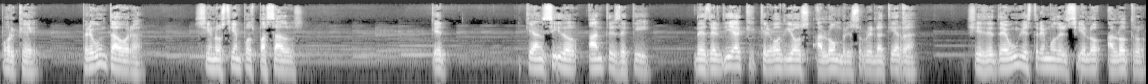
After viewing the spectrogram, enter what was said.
Porque, pregunta ahora, si en los tiempos pasados que, que han sido antes de ti, desde el día que creó Dios al hombre sobre la tierra, si desde un extremo del cielo al otro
